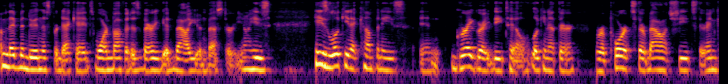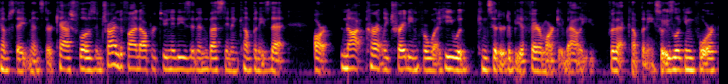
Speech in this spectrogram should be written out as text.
I mean, they've been doing this for decades. Warren Buffett is a very good value investor. You know, he's he's looking at companies in great, great detail, looking at their reports, their balance sheets, their income statements, their cash flows, and trying to find opportunities in investing in companies that are not currently trading for what he would consider to be a fair market value for that company. So he's looking for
